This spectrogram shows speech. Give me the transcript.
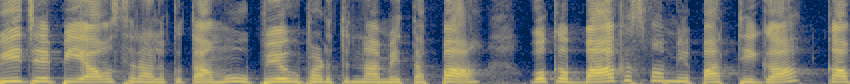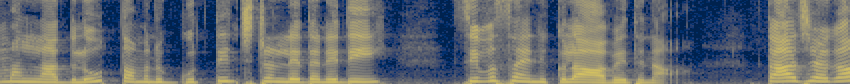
బీజేపీ అవసరాలకు తాము ఉపయోగపడుతున్నామే తప్ప ఒక భాగస్వామ్య పార్టీగా కమల్నాథులు తమను గుర్తించడం లేదనేది శివ సైనికుల ఆవేదన. తాజాగా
